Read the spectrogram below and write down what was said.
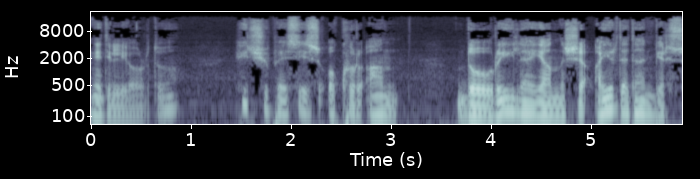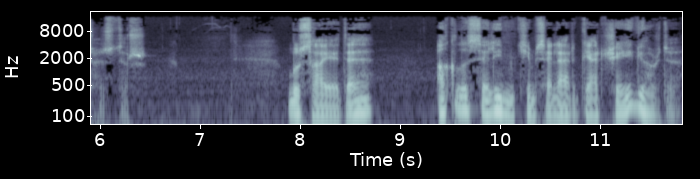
Ne diliyordu? Hiç şüphesiz o Kur'an doğru ile yanlışı ayırt eden bir sözdür. Bu sayede aklı selim kimseler gerçeği gördü.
